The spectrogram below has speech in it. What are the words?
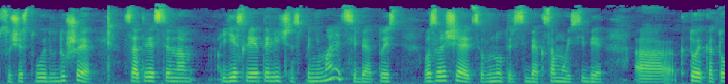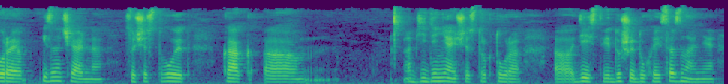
существует в душе. Соответственно, если эта личность понимает себя, то есть возвращается внутрь себя, к самой себе, э, к той, которая изначально существует как объединяющая структура действий души, духа и сознания –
